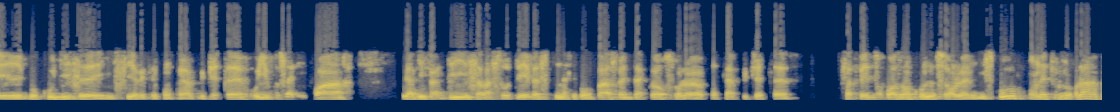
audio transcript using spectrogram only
Et beaucoup disaient ici avec les conférences budgétaires, oui, vous allez voir, la Vivaldi, ça va sauter parce qu'ils n'arriveront pas à se mettre d'accord sur le conclave budgétaire. Ça fait trois ans qu'on nous sort le même discours. On est toujours là.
